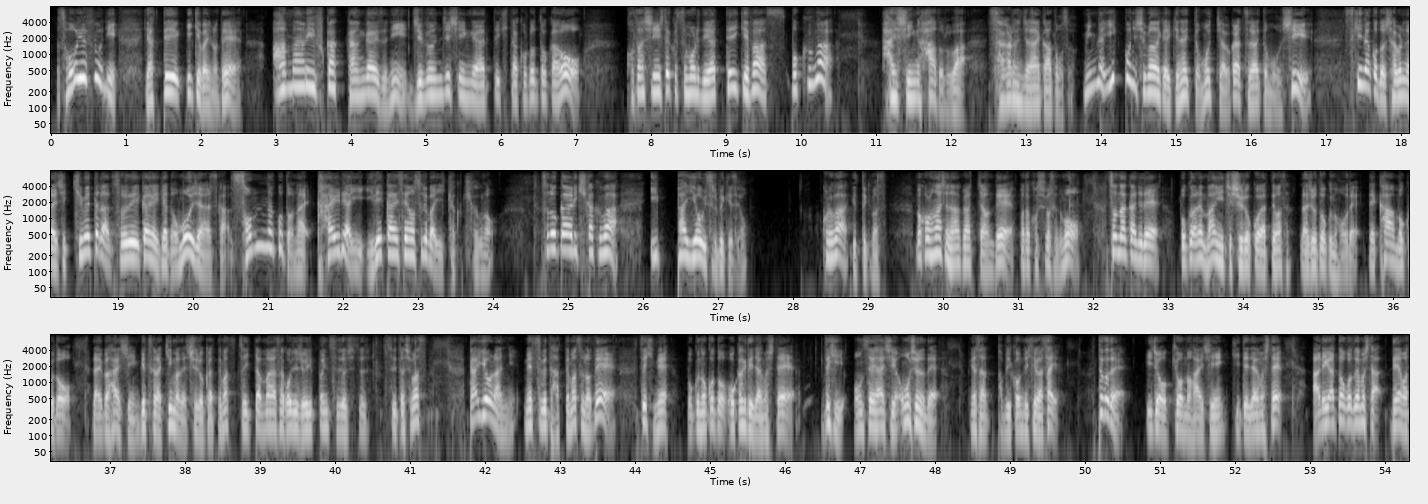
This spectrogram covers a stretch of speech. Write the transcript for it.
そういうふうにやっていけばいいので、あまり深く考えずに自分自身がやってきたこととかを小出しにしていくつもりでやっていけば、僕は配信ハードルは下がるんじゃないかなと思うんですよ。みんな一個に絞らなきゃいけないって思っちゃうから辛いと思うし、好きなこと喋れないし、決めたらそれでいかなきゃいけないと思うじゃないですか。そんなことない。変えりゃいい。入れ替え戦をすればいい企画、企画の。その代わり企画はいっぱい用意するべきですよ。これは言っておきます。まあ、この話は長くなっちゃうんで、また腰しますけども、そんな感じで、僕はね、毎日収録をやってます。ラジオトークの方で。で、火、木、土、ライブ配信、月から金まで収録やってます。ツイッター毎朝5時11分にツイートします。概要欄にね、すべて貼ってますので、ぜひね、僕のことを追っかけていただきまして、ぜひ音声配信面白いので、皆さん飛び込んできてください。ということで、以上今日の配信聞いていただきまして、ありがとうございました。ではまた。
